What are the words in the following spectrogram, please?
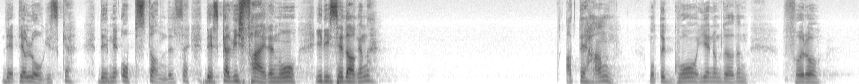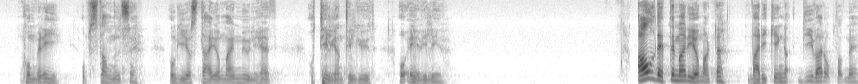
Det teologiske, det med oppstandelse. Det skal vi feire nå i disse dagene. At det han måtte gå gjennom døden for å komme i oppstandelse og gi oss deg og meg mulighet og tilgang til Gud og evig liv. All dette Marie og Marte var ikke engang De var opptatt med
